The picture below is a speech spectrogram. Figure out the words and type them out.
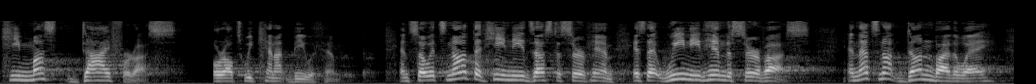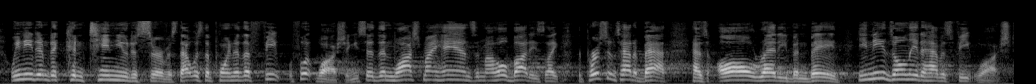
He must die for us, or else we cannot be with him. And so it's not that he needs us to serve him, it's that we need him to serve us. And that's not done, by the way, we need him to continue to serve us. That was the point of the feet, foot washing. He said, then wash my hands and my whole body. He's like, the person who's had a bath has already been bathed. He needs only to have his feet washed.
